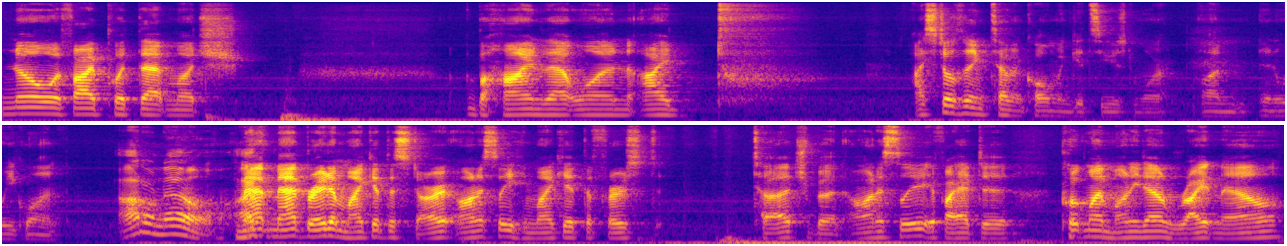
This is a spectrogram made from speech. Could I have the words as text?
know if I put that much behind that one. I I still think Tevin Coleman gets used more on in week one. I don't know. Matt Matt Breida might get the start. Honestly, he might get the first touch. But honestly, if I had to put my money down right now,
